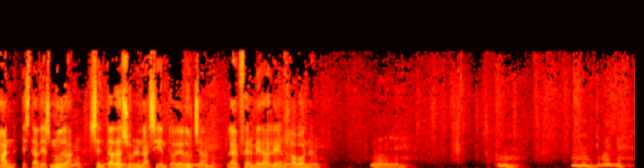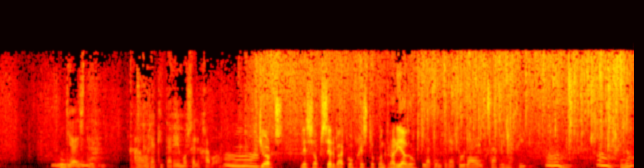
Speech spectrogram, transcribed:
Anne está desnuda, sentada sobre un asiento de ducha. La enfermera le enjabona. Duele. Duele. Ya está. Ahora quitaremos el jabón. George les observa con gesto contrariado. ¿La temperatura está bien así? ¿No?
